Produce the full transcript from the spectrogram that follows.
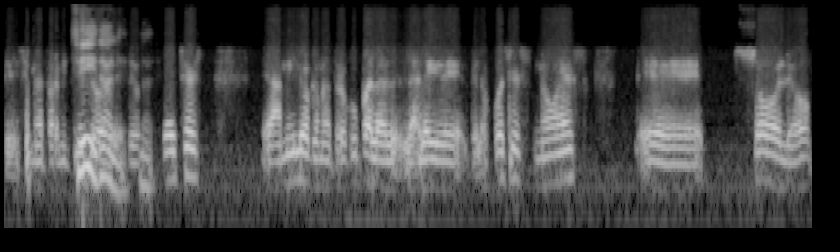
si me permitís. Sí, dale, eh, a mí lo que me preocupa la, la ley de, los jueces no es eh, solo,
